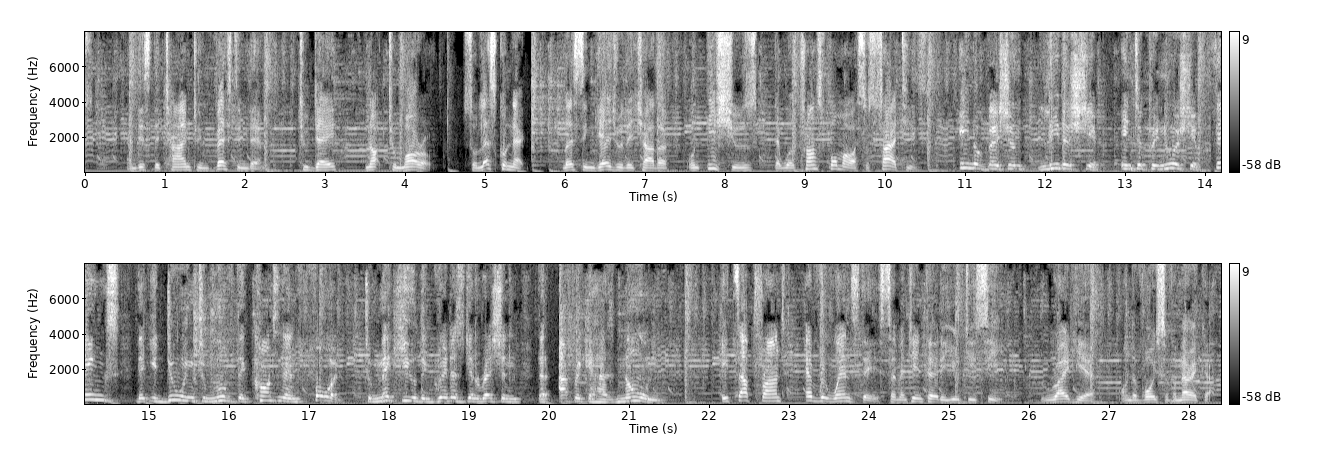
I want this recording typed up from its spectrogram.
And this is the time to invest in them. Today, not tomorrow. So let's connect. Let's engage with each other on issues that will transform our societies. Innovation, leadership, entrepreneurship, things that you're doing to move the continent forward to make you the greatest generation that Africa has known. It's up front every Wednesday, 1730 UTC, right here on The Voice of America.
